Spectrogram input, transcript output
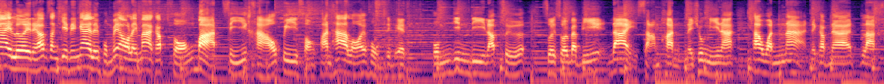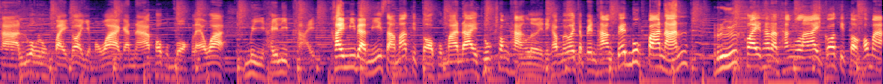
ง่าย ๆ เลยนะครับ สังเกตง่ายๆเลยผมไม่เอาอะไรมากครับ 2 บาทสีขาวปี 2561 ผมยินดีรับซื้อสวยๆ แบบนี้ได้ 3,000 ในช่วงนี้นะ ถ้าวันหน้านะครับนะราคาล่วงลงไปก็อย่ามาว่ากันนะ เพราะผมบอกแล้วว่ามีให้รีบขาย ใครมีแบบนี้สามารถติดต่อผมมาได้ทุกช่องทางเลยนะครับ ไม่ว่าจะเป็นทาง Facebook ปานันหรือใครถนัดทางไลน์ก็ติดต่อเข้ามา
